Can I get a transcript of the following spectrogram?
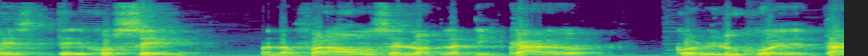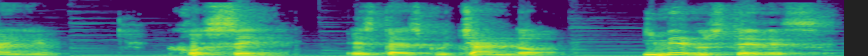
este, José, cuando Faraón se lo ha platicado con lujo de detalle, José está escuchando y miren ustedes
